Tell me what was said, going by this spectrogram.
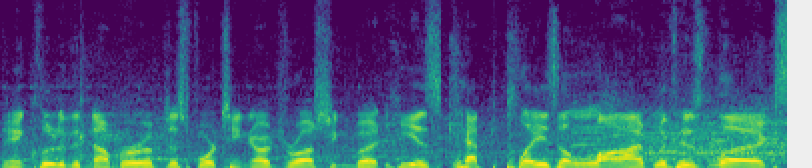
He included the number of just 14 yards rushing, but he has kept plays alive with his legs.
